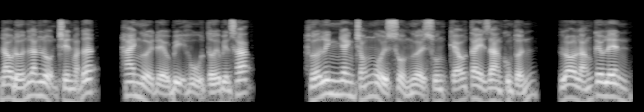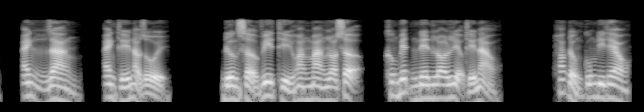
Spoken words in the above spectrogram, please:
đau đớn lăn lộn trên mặt đất hai người đều bị hủ tới biến sắc. Hứa linh nhanh chóng ngồi sổn người xuống kéo tay giang cung tuấn lo lắng kêu lên anh giang anh thế nào rồi? Đường sở vi thì hoang mang lo sợ không biết nên lo liệu thế nào hoác đồng cũng đi theo.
